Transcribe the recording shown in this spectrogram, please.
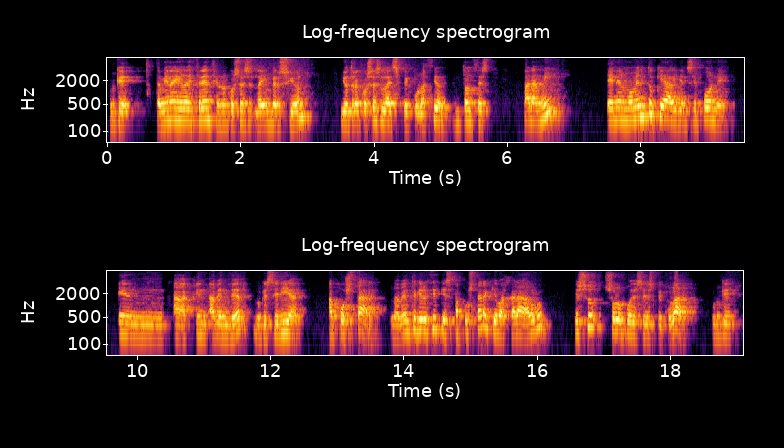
porque también hay una diferencia, una cosa es la inversión y otra cosa es la especulación. Entonces, para mí, en el momento que alguien se pone a, a vender, lo que sería apostar. La venta quiero decir que es apostar a que bajará algo. Eso solo puede ser especular, porque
